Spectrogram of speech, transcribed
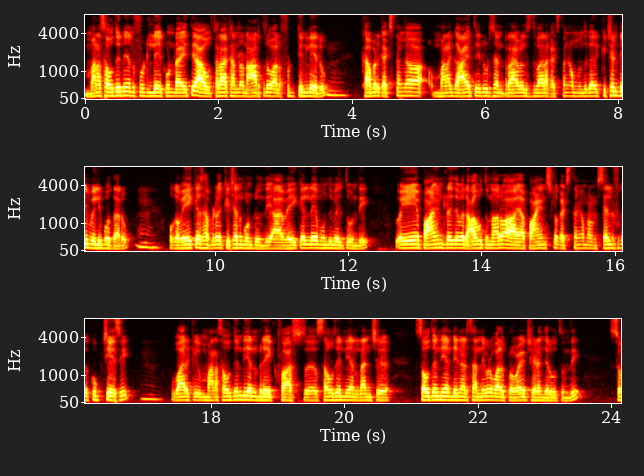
మన సౌత్ ఇండియన్ ఫుడ్ లేకుండా అయితే ఆ ఉత్తరాఖండ్లో నార్త్లో వాళ్ళ ఫుడ్ తినలేరు. కాబట్టి ఖచ్చితంగా మన గాయత్రి టూర్స్ అండ్ ట్రావెల్స్ ద్వారా ఖచ్చితంగా ముందుగానే కిచెన్ టీం వెళ్ళిపోతారు. ఒక వెహికల్ సపరేట్గా కిచెన్కి ఉంటుంది. ఆ వెహికల్లే ముందు వెళ్తుంది ఏ పాయింట్లో అయితే ఆగుతున్నారో ఆ పాయింట్స్లో ఖచ్చితంగా మనం సెల్ఫ్గా కుక్ చేసి వారికి మన south Indian breakfast south Indian lunch south Indian dinners అన్నీ కూడా వాళ్ళకి ప్రొవైడ్ చేయడం జరుగుతుంది. సో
